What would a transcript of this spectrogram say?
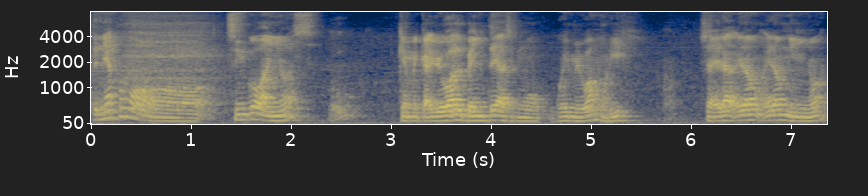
tenía como 5 años. que me cayó al 20, así como, güey, me voy a morir. O sea, era, era, era un niño.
